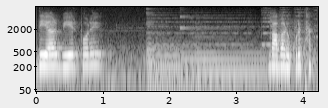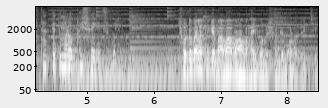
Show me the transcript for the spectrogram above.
দিয়ার বিয়ের পরে বাবার উপরে থাকতে থাকতে তোমার অভ্যেস হয়ে গেছে বলে? ছোটবেলা থেকে বাবা মা ভাই বোনের সঙ্গে বড় হয়েছি।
